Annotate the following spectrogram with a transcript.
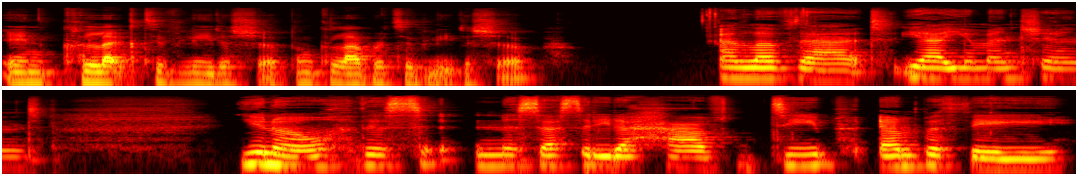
in collective leadership and collaborative leadership. I love that. Yeah, you mentioned, you know, this necessity to have deep empathy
